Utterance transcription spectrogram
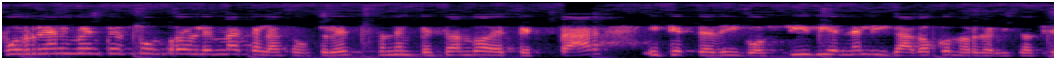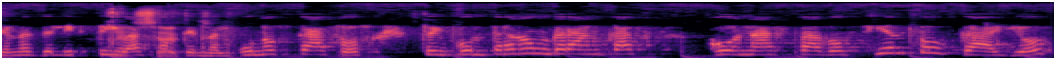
pues realmente es un problema que las autoridades están empezando a detectar y que te digo, sí viene ligado con organizaciones delictivas, Exacto. porque en algunos casos se encontraron granjas con hasta 200 gallos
